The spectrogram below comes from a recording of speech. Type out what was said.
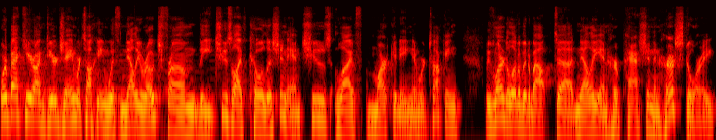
We're back here on Dear Jane. We're talking with Nelly Roach from the Choose Life Coalition and Choose Life Marketing. And we're talking, we've learned a little bit about uh, Nelly and her passion and her story,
